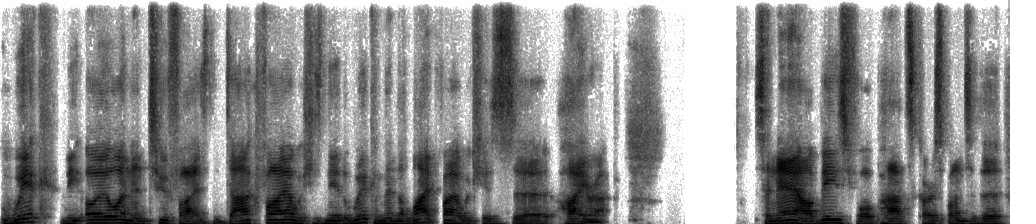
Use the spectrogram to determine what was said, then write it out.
wick, the oil, and then two fires: the dark fire, which is near the wick, and then the light fire, which is uh, higher up. So now these four parts correspond to the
